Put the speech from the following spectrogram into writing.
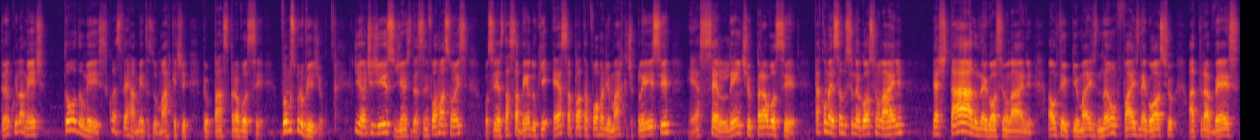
tranquilamente todo mês com as ferramentas do marketing que eu passo para você. Vamos para o vídeo. Diante disso, diante dessas informações, você já está sabendo que essa plataforma de marketplace é excelente para você. Está começando seu negócio online? Já está no negócio online há um tempinho, mas não faz negócio através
